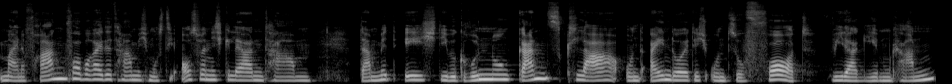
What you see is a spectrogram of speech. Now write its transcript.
meine Fragen vorbereitet haben, ich muss die auswendig gelernt haben, damit ich die Begründung ganz klar und eindeutig und sofort wiedergeben kann,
